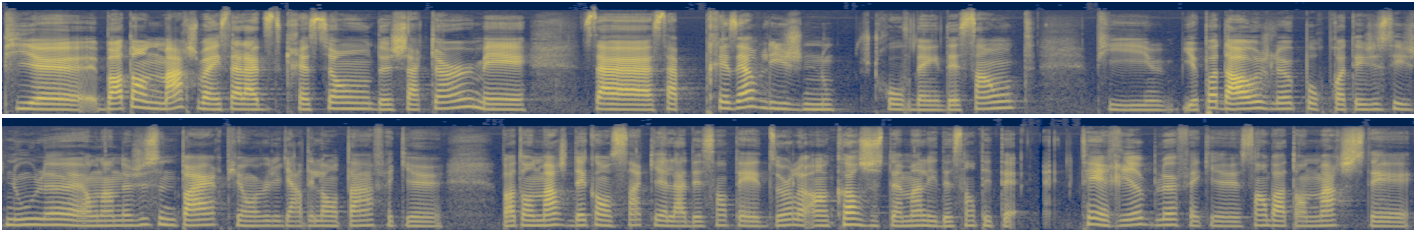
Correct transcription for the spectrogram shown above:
Puis, euh, bâton de marche, ben, c'est à la discrétion de chacun, mais ça, ça préserve les genoux, je trouve, descentes. Puis, il n'y a pas d'âge pour protéger ses genoux. Là. On en a juste une paire, puis on veut les garder longtemps. Fait que, bâton de marche, dès qu'on sent que la descente est dure, là, en Corse, justement, les descentes étaient terribles. fait que sans bâton de marche, c'était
